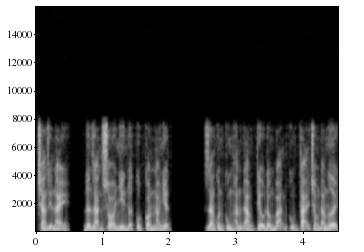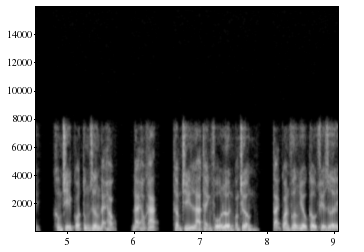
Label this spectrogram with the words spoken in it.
Trang diện này, đơn giản so nhìn luật cột còn náo nhiệt giang quân cùng hắn đám tiểu đồng bạn cũng tại trong đám người, không chỉ có tung dương đại học đại học khác, thậm chí là thành phố lớn quảng trường, tại quan phương yêu cầu phía dưới,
